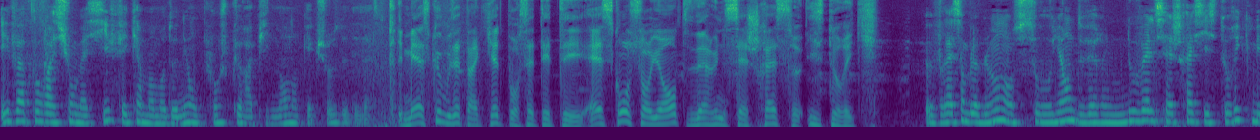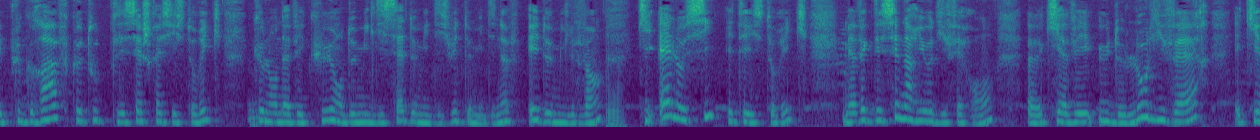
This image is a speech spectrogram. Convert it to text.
évaporation massive fait qu'à un moment donné on plonge plus rapidement dans quelque chose de désastreux. Mais est-ce que vous êtes inquiète pour cet été? Est-ce qu'on s'oriente vers une sécheresse historique? Vraisemblablement, on s'oriente vers une nouvelle sécheresse historique, mais plus grave que toutes les sécheresses historiques que l'on a vécues en 2017, 2018, 2019 et 2020, qui elles aussi étaient historiques, mais avec des scénarios différents, euh, qui avaient eu de l'eau l'hiver et qui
